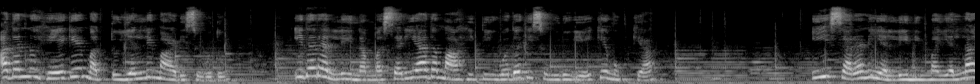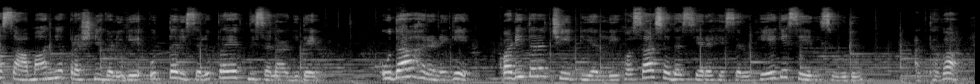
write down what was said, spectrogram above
ಅದನ್ನು ಹೇಗೆ ಮತ್ತು ಎಲ್ಲಿ ಮಾಡಿಸುವುದು? ಇದರಲ್ಲಿ ನಮ್ಮ ಸರಿಯಾದ ಮಾಹಿತಿ ಒದಗಿಸುವುದು ಏಕೆ ಮುಖ್ಯ? ಈ ಸರಣಿಯಲ್ಲಿ ನಿಮ್ಮ ಎಲ್ಲ ಸಾಮಾನ್ಯ ಪ್ರಶ್ನೆಗಳಿಗೆ ಉತ್ತರಿಸಲು ಪ್ರಯತ್ನಿಸಲಾಗಿದೆ. ಉದಾಹರಣೆಗೆ, ಪಡಿತರ ಚೀಟಿಯಲ್ಲಿ ಹೊಸ ಸದಸ್ಯರ ಹೆಸರು ಹೇಗೆ ಸೇರಿಸುವುದು? ಅಥವಾ,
